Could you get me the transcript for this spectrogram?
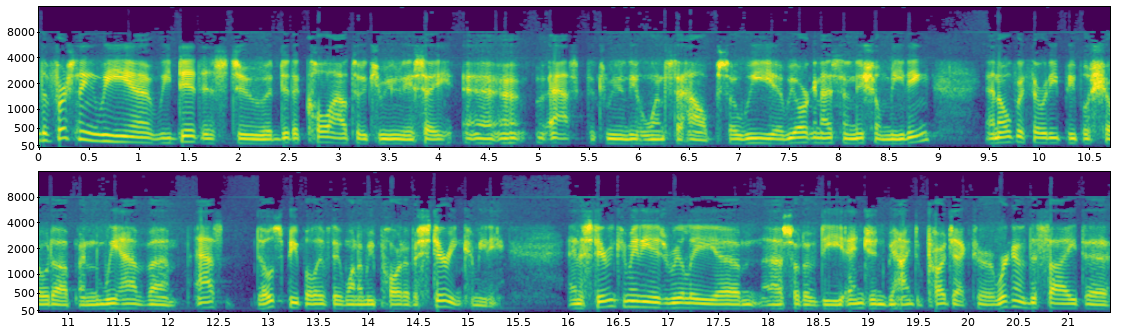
the first thing we uh, we did is to uh, did a call out to the community, say uh, uh ask the community who wants to help. So we uh, we organized an initial meeting, and over 30 people showed up, and we have um, asked those people if they want to be part of a steering committee. And the steering committee is really um, uh, sort of the engine behind the project. We're going to decide uh,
